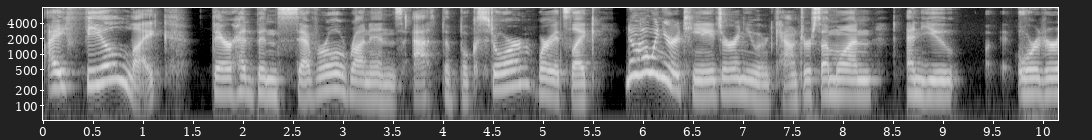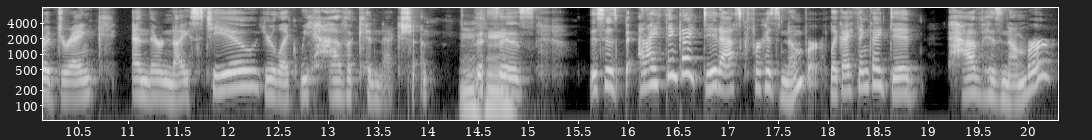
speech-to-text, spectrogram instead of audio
I feel like there had been several run ins at the bookstore where it's like, you know how when you're a teenager and you encounter someone and you order a drink and they're nice to you, you're like, we have a connection. This mm-hmm. is, this is, and I think I did ask for his number. Like, I think I did have his number.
